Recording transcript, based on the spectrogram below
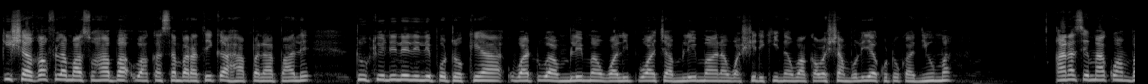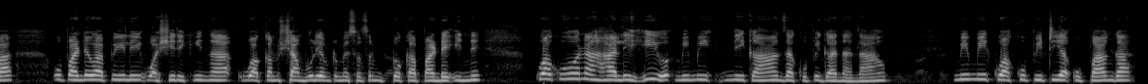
Kisha ghafla masahaba wakasambaratika hapa na pale. Tukio lile lilipotokea watu wa mlima walipoacha mlima na washirikina wakawashambulia kutoka nyuma. Anasema kwamba upande wa pili washirikina wakamshambulia mtume saa salam kutoka pande nne kwa kuona hali hiyo mimi nikaanza kupigana nao. Mimi kwa kupitia upanga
